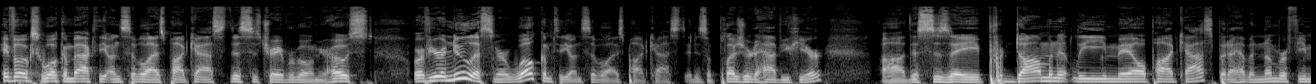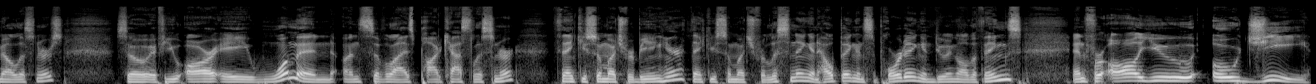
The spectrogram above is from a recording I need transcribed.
Hey, folks, welcome back to the Uncivilized Podcast. This is Traver Boehm, I'm your host. Or if you're a new listener, welcome to the Uncivilized Podcast. It is a pleasure to have you here. Uh, this is a predominantly male podcast, but I have a number of female listeners. So if you are a woman uncivilized podcast listener, thank you so much for being here. Thank you so much for listening and helping and supporting and doing all the things. And for all you OG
